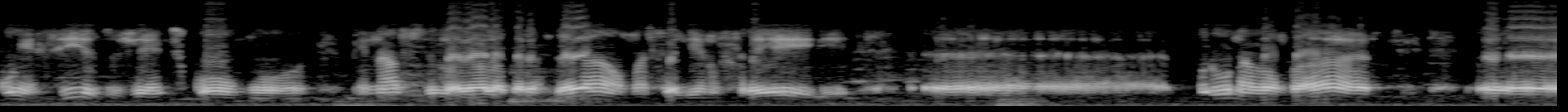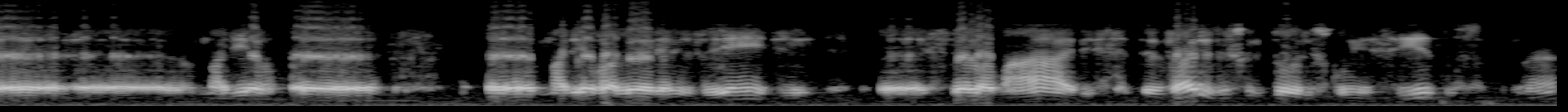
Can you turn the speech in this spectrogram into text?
conhecidos, gente como Inácio Loyola Brandão, Marcelino Freire, é, Bruna Lombardi, é, Maria, é, é, Maria Valéria Rezende, Estela Mares, vários escritores conhecidos, né?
